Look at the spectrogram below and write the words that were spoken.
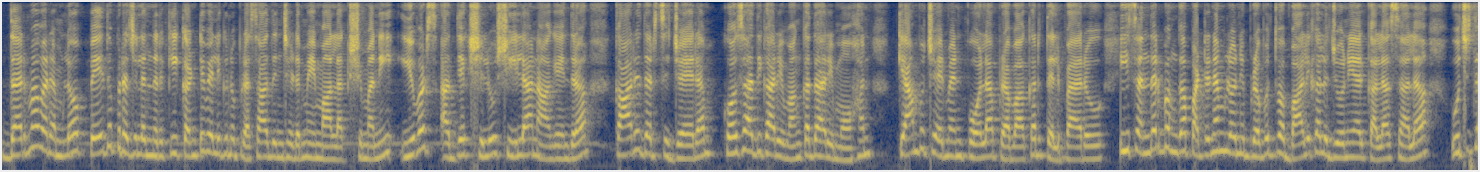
ధర్మవరంలో పేద ప్రజలందరికీ కంటి వెలుగును ప్రసాదించడమే మా లక్ష్యమని యువర్స్ అధ్యక్షులు షీలా నాగేంద్ర కార్యదర్శి జయరాం కోశాధికారి వంకదారి మోహన్ క్యాంపు చైర్మన్ పోలా ప్రభాకర్ తెలిపారు. ఈ సందర్భంగా పట్టణంలోని ప్రభుత్వ బాలికల జూనియర్ కళాశాల ఉచిత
